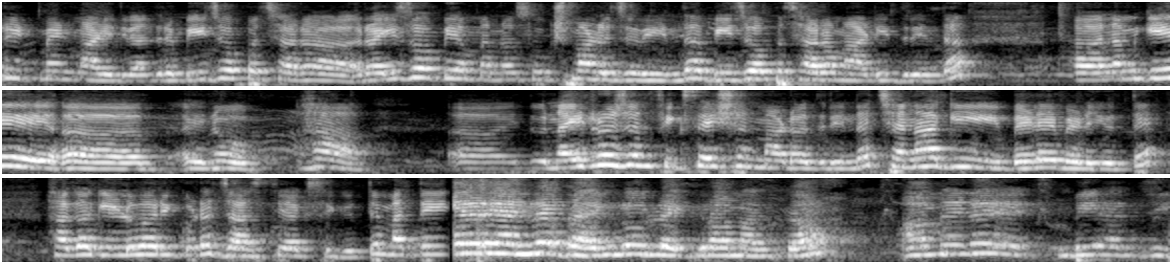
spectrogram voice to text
ಟ್ರೀಟ್ಮೆಂಟ್ ಮಾಡಿದ್ವಿ. ಅಂದ್ರೆ ಬೀಜೋಪಚಾರ ರೈಸೋಬಿಯಂ ಅನ್ನೋ ಸೂಕ್ಷ್ಮಾಣುಜೀವಿಯಿಂದ ಬೀಜೋಪಚಾರ ಮಾಡಿದ್ರಿಂದ ನಮಗೆ ಏನು ಹಾ ಇದು ನೈಟ್ರೋಜನ್ ಫಿಕ್ಸೇಷನ್ ಮಾಡೋದ್ರಿಂದ ಚೆನ್ನಾಗಿ ಬೆಳೆ ಬೆಳೆಯುತ್ತೆ. ಹಾಗಾಗಿ ಇಳುವರಿ ಕೂಡ ಜಾಸ್ತಿಯಾಗಿ ಸಿಗುತ್ತೆ. ಮತ್ತೆ ಅಂದ್ರೆ ಬ್ಯಾಂಗ್ಳೂರ್ ರೆಗ್ರಾಮ್ ಅಂತ. ಆಮೇಲೆ ಬಿ ಆರ್ ಜಿ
